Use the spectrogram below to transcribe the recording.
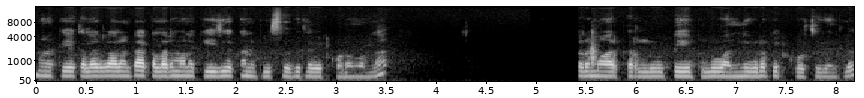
మనకి ఏ కలర్ కావాలంటే ఆ కలర్ మనకి ఈజీగా కనిపిస్తుంది ఇట్లా పెట్టుకోవడం వల్ల. ఇక్కడ మార్కర్లు టేపులు అన్నీ కూడా పెట్టుకోవచ్చు దీంట్లో.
